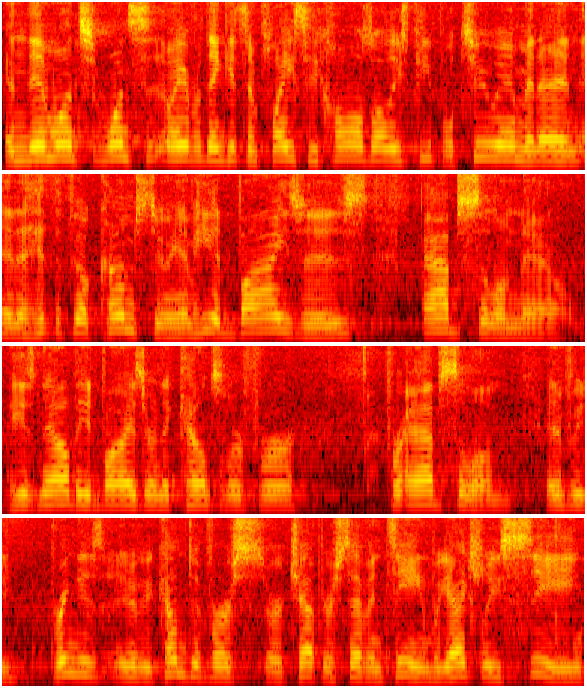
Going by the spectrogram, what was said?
And then once, once everything gets in place, he calls all these people to him, and, and, and Ahithophel comes to him. He advises Absalom now. He is now the advisor and the counselor for, for Absalom. And if we bring this, if we come to verse or chapter 17, we actually see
